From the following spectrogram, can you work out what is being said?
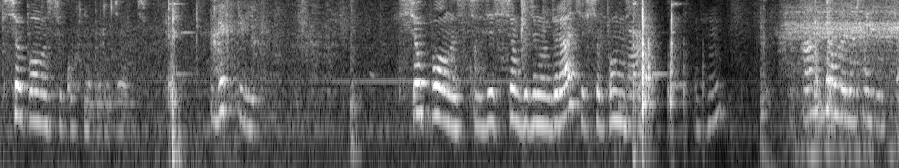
Все полностью кухню буду делать. Плит. Все полностью. Здесь все будем убирать и все полностью Да? Как дома находиться?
